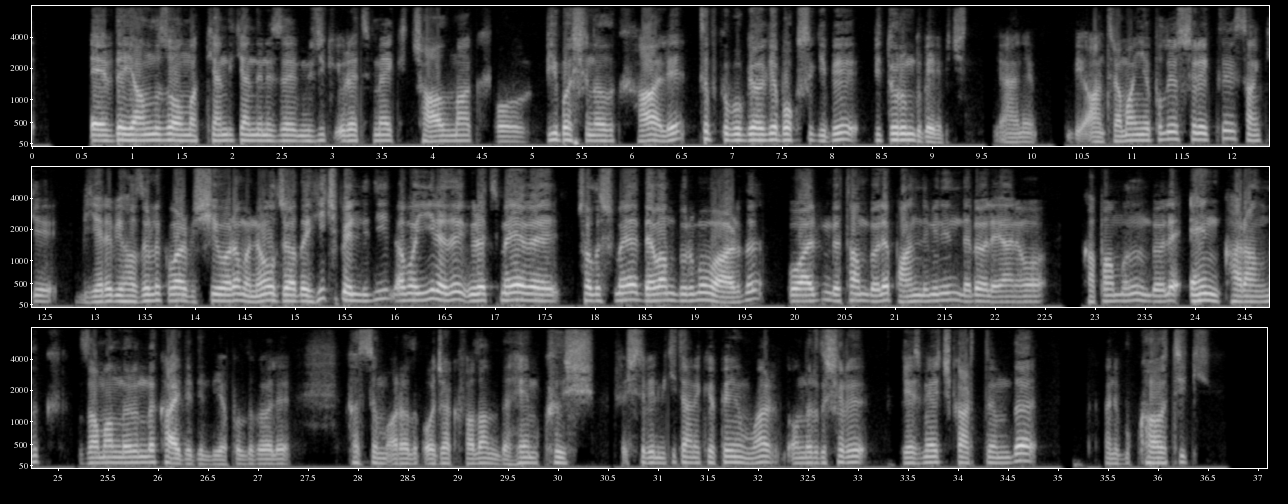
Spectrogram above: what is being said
evde yalnız olmak, kendi kendinize müzik üretmek, çalmak, o bir başınalık hali tıpkı bu gölge boksu gibi bir durumdu benim için. Yani bir antrenman yapılıyor sürekli. Sanki bir yere bir hazırlık var, bir şey var ama ne olacağı da hiç belli değil. Ama yine de üretmeye ve çalışmaya devam durumu vardı. Bu albüm de tam böyle pandeminin de böyle yani o kapanmanın böyle en karanlık zamanlarında kaydedildi, yapıldı. Böyle Kasım, Aralık, Ocak falan da hem kış. İşte benim iki tane köpeğim var. Onları dışarı gezmeye çıkarttığımda hani bu kaotik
